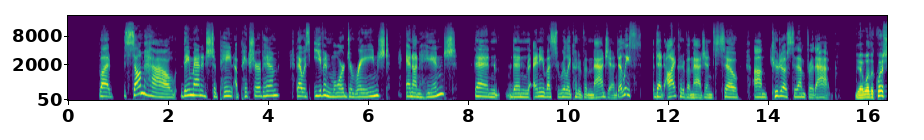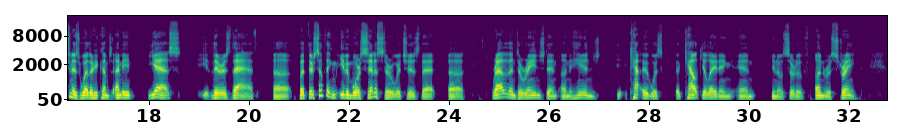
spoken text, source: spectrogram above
but somehow they managed to paint a picture of him that was even more deranged and unhinged than than any of us really could have imagined. At least that I could have imagined. So um, kudos to them for that. Yeah. Well, the question is whether he comes. I mean, yes, there is that, uh, but there's something even more sinister, which is that uh, rather than deranged and unhinged, it was uh, calculating and you know sort of unrestrained.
